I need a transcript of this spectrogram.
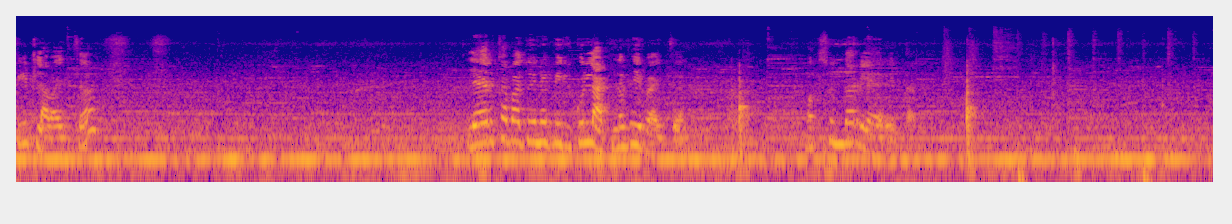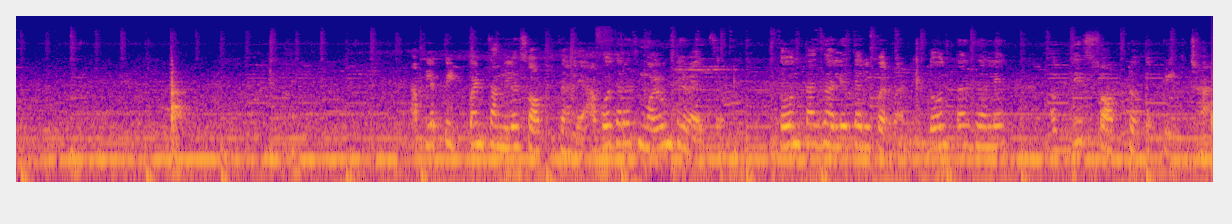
पीठ लावायचं. लेअरच्या बाजूने बिलकुल लाटणं फिरवायचं. मग सुंदर लेअर येतात. आपलं पीठ पण चांगलं सॉफ्ट झाले अगोदरच मळून ठेवायचं. दोन तास झाले तरी परवा नाही. दोन तास झाले अगदी सॉफ्ट होतं पीठ छान.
